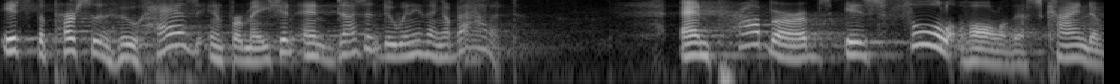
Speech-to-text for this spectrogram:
it's the person who has information and doesn't do anything about it. And Proverbs is full of all of this kind of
